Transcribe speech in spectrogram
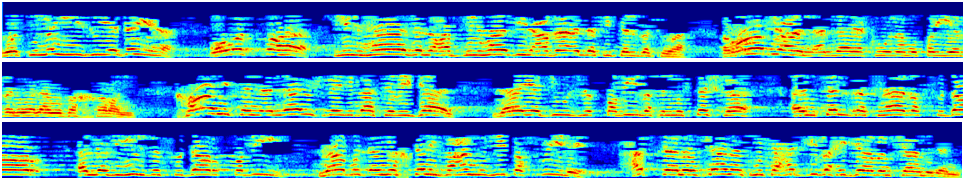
وتميز يديها ووسطها من هذا العب من هذه العباءة التي تلبسها. رابعا أن لا يكون مطيبا ولا مبخرا. خامسا أن لا يشبه لباس الرجال. لا يجوز للطبيبة في المستشفى أن تلبس هذا الصدار الذي يلبس صدار الطبيب. لابد أن يختلف عنه في تفصيله حتى لو كانت متحجبة حجابا كاملا.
